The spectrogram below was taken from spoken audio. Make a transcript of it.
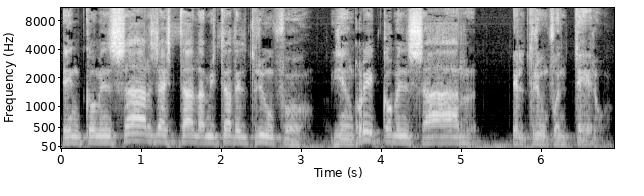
En comenzar ya está la mitad del triunfo y en recomenzar el triunfo entero.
